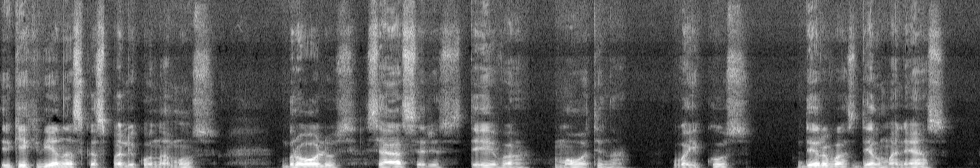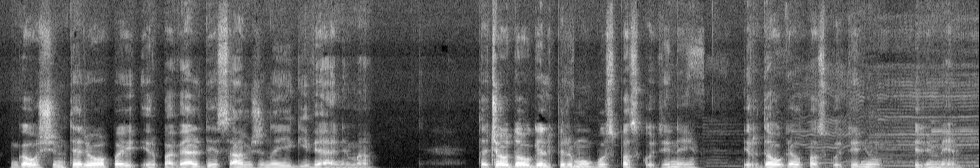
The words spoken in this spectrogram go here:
Ir kiekvienas, kas paliko namus, brolius, seseris, tėvą, motiną, vaikus, dirvas dėl manęs, gaus šimteriopai ir paveldės amžiną į gyvenimą. Tačiau daugel pirmų bus paskutiniai ir daugel paskutinių pirmi.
